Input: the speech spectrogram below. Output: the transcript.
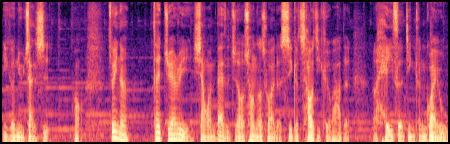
一个女战士，哦，所以呢，在 Jerry 想完 Beth 之后，创造出来的是一个超级可怕的。呃，黑色金刚怪物，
